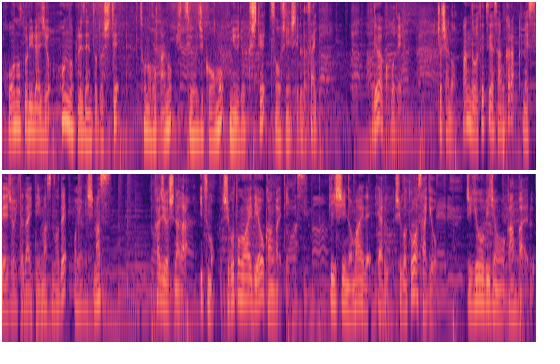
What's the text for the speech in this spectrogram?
コウノトリラジオ本のプレゼントとしてその他の必要事項も入力して送信してください。ではここで著者の安藤哲也さんからメッセージをいただいていますのでお読みします。家事をしながらいつも仕事のアイデアを考えています。PC の前でやる仕事は作業。事業ビジョンを考える。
